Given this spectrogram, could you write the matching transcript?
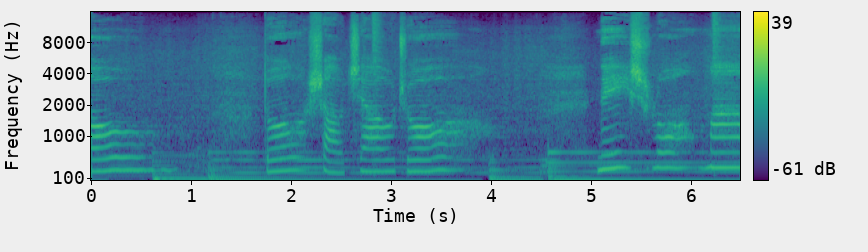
头，多少焦灼。你是落马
